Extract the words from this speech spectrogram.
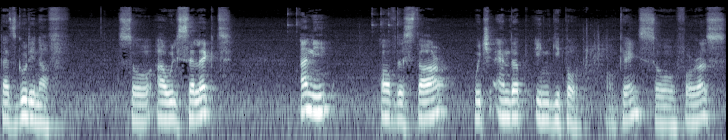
that's good enough. So I will select any of the star which end up in GIPOL. Okay, so for us,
